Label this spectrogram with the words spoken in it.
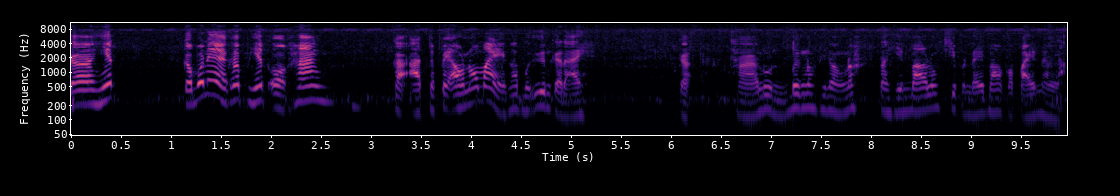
ก็เฮ็ดก็บ่แน่ครับเฮ็ดออกห้างก็อาจจะไปเอาน้อไม้ครับมืออื่นก็ได้ก็ถารุ่นเบิ่งเนาะพี่น้องเนาะถ้าเห็นบ่าวลงคลิปอันใดบ่าวก็ไปนั่นแหละ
